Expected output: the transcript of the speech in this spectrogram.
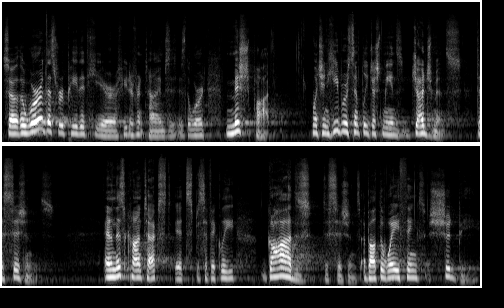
So, the word that's repeated here a few different times is, is the word mishpat, which in Hebrew simply just means judgments, decisions. And in this context, it's specifically God's decisions about the way things should be.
